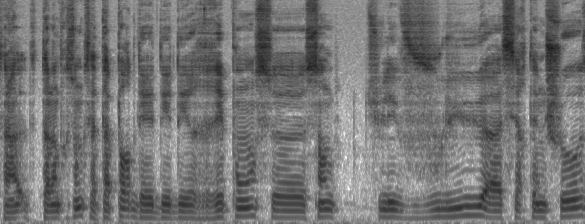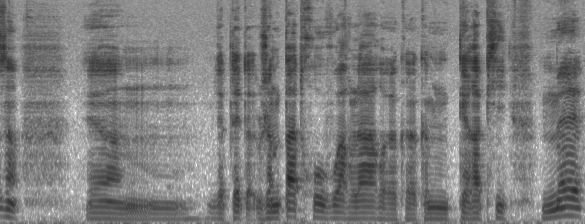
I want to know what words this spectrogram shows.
Tu as l'impression que ça t'apporte des, des- des réponses euh, sans que tu l'aies voulu à certaines choses. Euh, il y a peut-être, j'aime pas trop voir l'art euh, co- comme une thérapie, mais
